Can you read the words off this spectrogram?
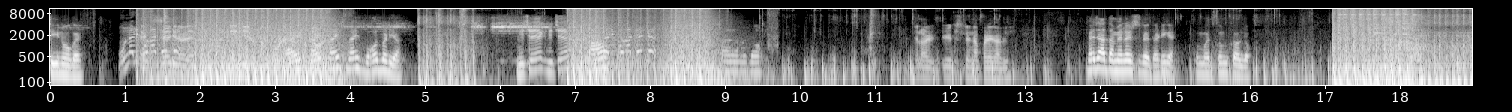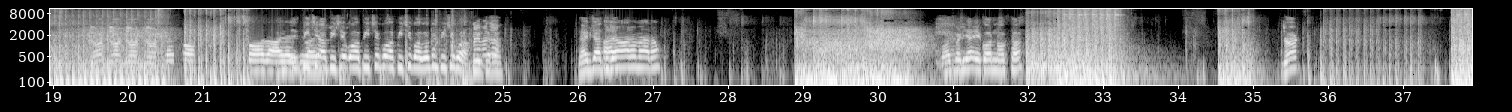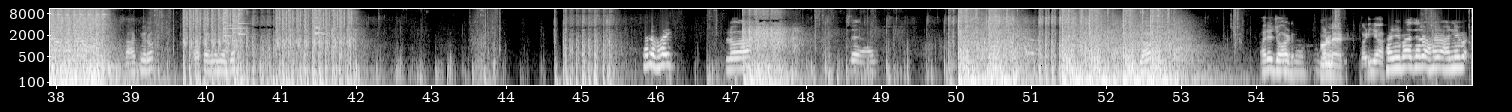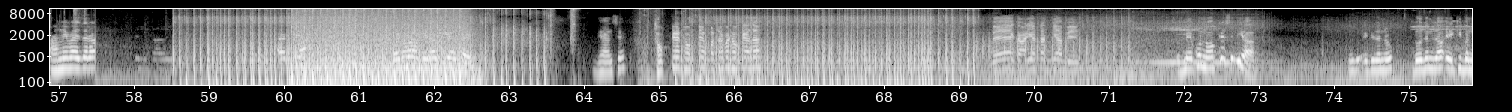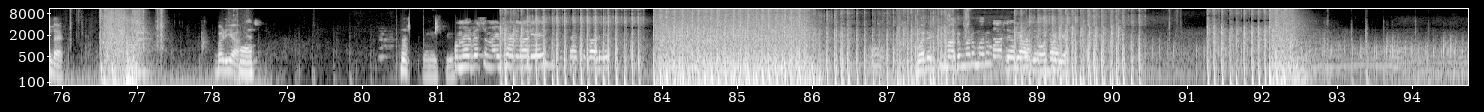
तीन हो गए। नाइस नाइस नाइस नाइस बहुत बढ़िया। नीचे एक नीचे हाँ। चला रिक्स लेना पड़ेगा अभी। मैं जाता मेरा रिक्स लेता ठीक है? तुम तुम कर लो। ज़ोर ज़ोर ज़ोर ज़ोर। कॉल आ गया पीछे आ पीछे को आ पीछे को आ पीछे को आ गगन पीछे को आ। नाइफ जा तुझे आ रहा मैं आ रहा हूँ। बहुत बढ़िया एक और नॉक था। जॉर्ज साथ में रहो ऑफ़ एंगल में जा अरे भाई लो अरे जॉर्ड बढ़िया। हनी भाई जरा हनी हनी भाई जरा हट गया बढ़िया मेरा भी गया साइड ध्यान से। ठोकते ठोकते पत्थर पे ठोकते आजा। बे गाड़ी अटक गया बे मेरे को नॉक कैसे दिया? एक जन रुक। दो जन जाओ एक ही बंदा है। बढ़िया। HP तो मेरे पे से मेरी साइड गाड़ी आई साइड से गाड़ी आई वन HP मारो मारो मारो। हो बहुत बढ़िया।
